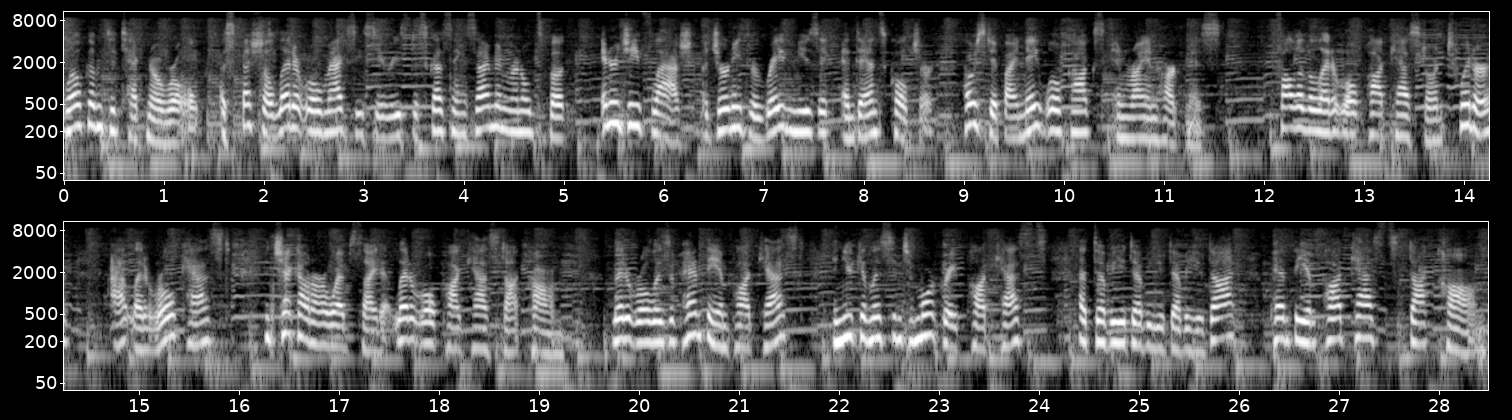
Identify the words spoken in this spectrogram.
Welcome to Techno Roll, a special Let It Roll maxi series discussing Simon Reynolds' book Energy Flash: A Journey Through Rave Music and Dance Culture, hosted by Nate Wilcox and Ryan Harkness. Follow the Let It Roll podcast on Twitter at Let It Rollcast and check out our website at letitrollpodcast.com. Let It Roll is a Pantheon podcast, and you can listen to more great podcasts at www.pantheonpodcasts.com.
